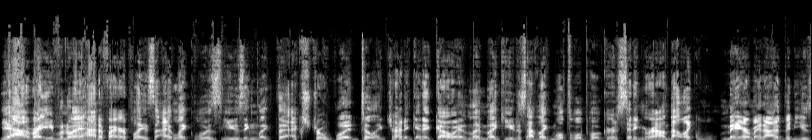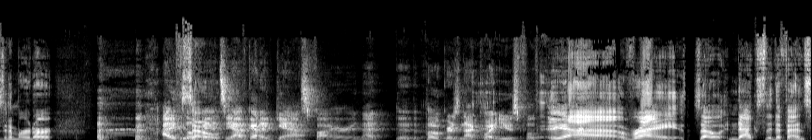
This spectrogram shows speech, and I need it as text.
yeah, right. Even when I had a fireplace, I like was using like the extra wood to like try to get it going. And like, you just have like multiple pokers sitting around that like may or may not have been used in a murder. I feel So- fancy. I've got a gas fire, and that the, the poker's not quite useful. yeah, right. So next, the defense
